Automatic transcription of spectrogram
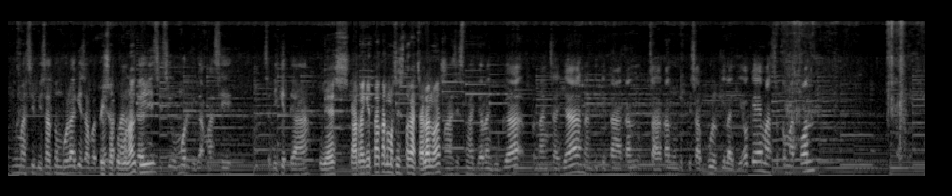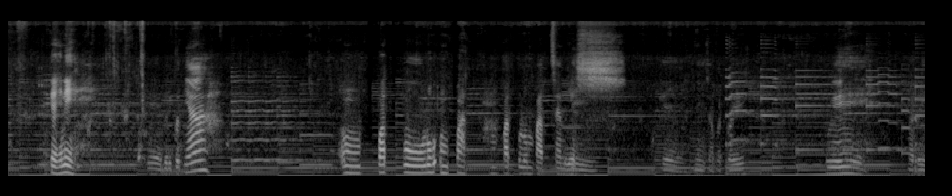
Ini masih bisa tumbuh lagi sahabat koi, Bisa karena tumbuh lagi. Dari sisi umur juga masih sedikit ya. yes karena kita kan masih setengah jalan mas Masih setengah jalan juga. Tenang saja, nanti kita akan usahakan untuk bisa bulky lagi. Oke, masuk ke matpon. oke ini Oke, berikutnya 44 44 cm. yes Oke, nih sahabat koi. Wih, ngeri.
